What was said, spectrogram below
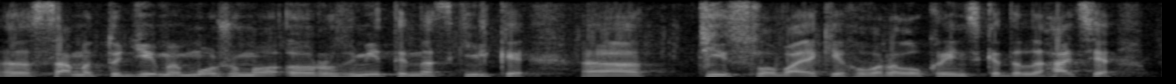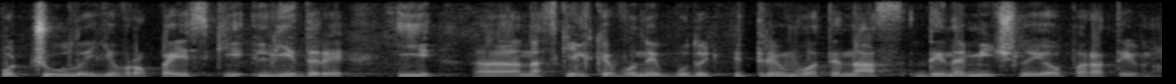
е, саме тоді ми можемо розуміти наскільки ті слова, які говорила українська делегація, почули європейські лідери, і е, наскільки вони будуть підтримувати нас динамічно і оперативно.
